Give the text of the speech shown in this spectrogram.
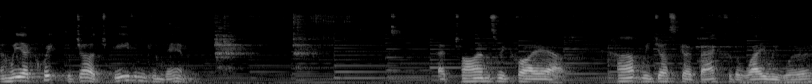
and we are quick to judge, even condemn. At times we cry out, can't we just go back to the way we were?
